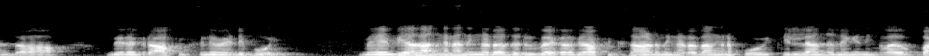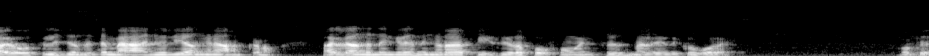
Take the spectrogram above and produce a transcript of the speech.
എന്താ ഇതിന് ഗ്രാഫിക്സിന് വേണ്ടി പോയി. മേ ബി അത് അങ്ങനെ നിങ്ങളുടേത് ഒരു മെഗാ ഗ്രാഫിക്സ് ആണ്. നിങ്ങളുടേത് അങ്ങനെ പോയിട്ടില്ല എന്നുണ്ടെങ്കിൽ നിങ്ങൾ ബയോസിൽ ചെന്നിട്ട് മാനുവലി അങ്ങനെ ആക്കണം. അല്ലാന്നുണ്ടെങ്കിൽ നിങ്ങളുടെ പി സിയുടെ പെർഫോമൻസ് നല്ല രീതിക്ക് കുറയും. ഓക്കെ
